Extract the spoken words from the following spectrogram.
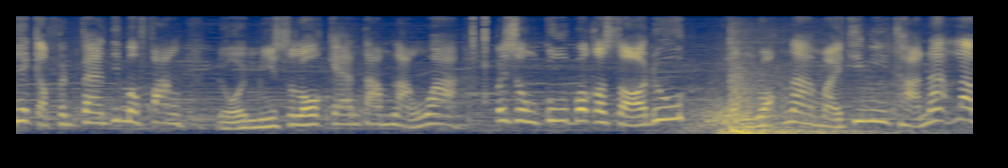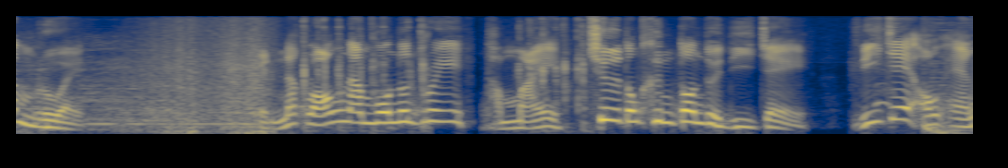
ให้กับแฟนๆที่มาฟัง โดยมีสโลแกนตามหลังว่า ไปส่งกูบกสดูวงร็อกหน้าใหม่ที่มีฐานะร่ำรวย เป็นนักร้องนำวงดนตรีทำไม ชื่อต้องขึ้นต้นด้วยดีเจดีเจอองแอง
